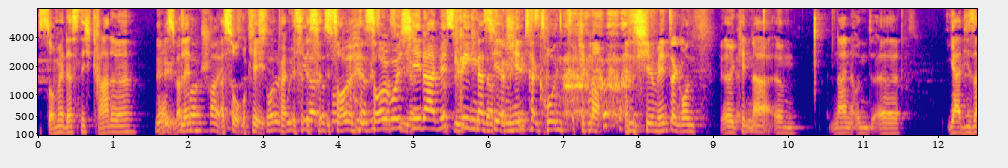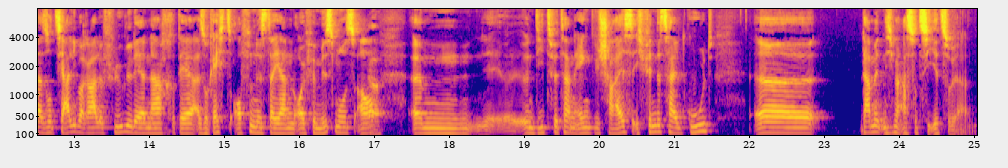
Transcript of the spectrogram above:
sollen wir das nicht gerade Nee, nee, lass mal schreien. Ach so, Also, okay. es soll ruhig jeder- soll soll, jeder soll dass ruhig jeder dass mitkriegen, dass Kinder hier im. Hintergrund, genau, dass ich hier im Hintergrund äh, Kinder, ähm, nein, und äh, ja, dieser sozialliberale Flügel, der nach, der also rechtsoffen ist, da ja ein Euphemismus auch. Ja. Ähm, äh, und die twittern irgendwie Scheiße. Ich finde es halt gut, äh, damit nicht mehr assoziiert zu werden.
